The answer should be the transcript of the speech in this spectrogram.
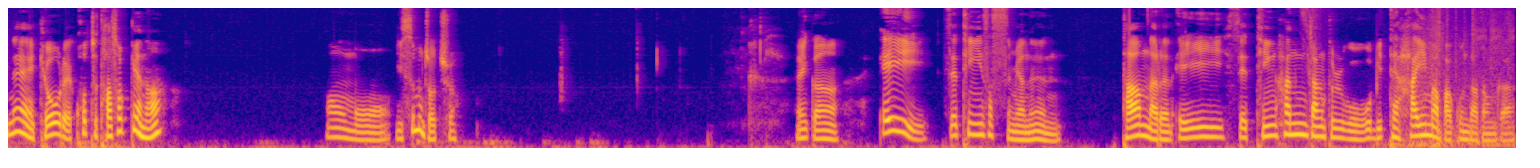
네 겨울에 코트 다섯 개나? 어 뭐 있으면 좋죠 그러니까 A 세팅이 있었으면은 다음 날은 A 세팅 한 장 들고 오고 밑에 하이만 바꾼다던가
